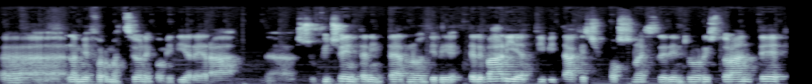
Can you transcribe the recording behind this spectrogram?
uh, la mia formazione, come dire, era uh, sufficiente all'interno delle, delle, varie attività che ci possono essere dentro un ristorante,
